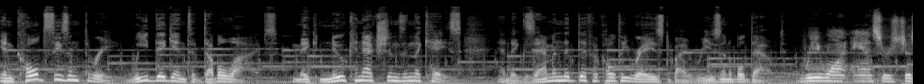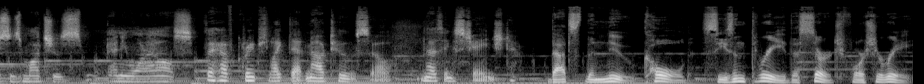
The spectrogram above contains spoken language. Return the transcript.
In Cold Season 3, we dig into double lives, make new connections in the case, and examine the difficulty raised by reasonable doubt. We want answers just as much as anyone else. They have creeps like that now, too, so nothing's changed. That's the new Cold Season 3 The Search for Sheree,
